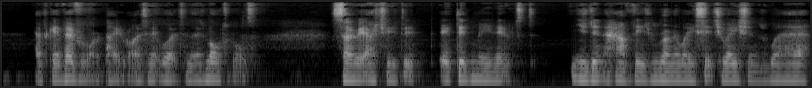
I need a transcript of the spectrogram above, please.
he had to give everyone a pay rise, and it worked in those multiples. So it actually did, it did mean it you didn't have these runaway situations where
